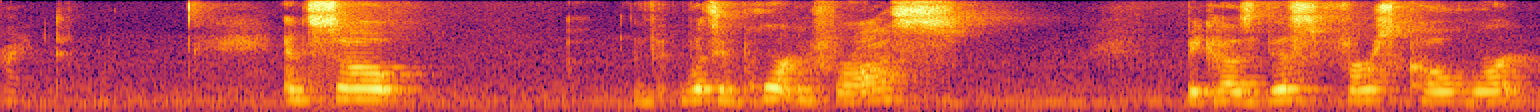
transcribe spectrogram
Right. And so what's important for us because this first cohort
